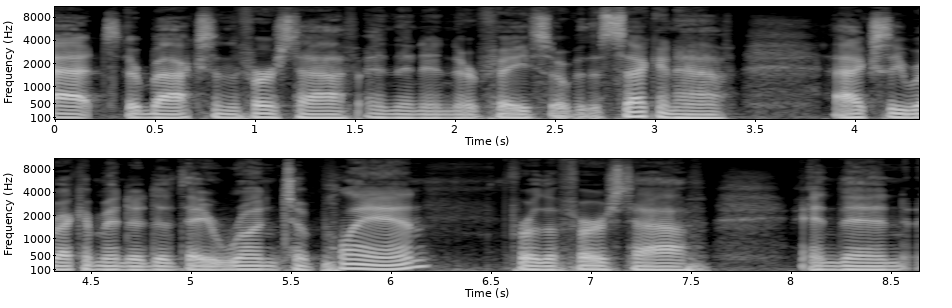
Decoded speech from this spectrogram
at their backs in the first half and then in their face over the second half, I actually recommended that they run to plan for the first half and then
